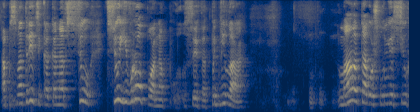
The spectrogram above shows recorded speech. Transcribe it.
А посмотрите, как она всю, всю Европу она этот, подняла. мало того, что у нее сил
